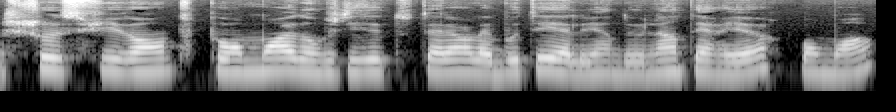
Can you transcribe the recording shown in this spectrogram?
chose suivante pour moi, donc je disais tout à l'heure, la beauté, elle vient de l'intérieur pour moi.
